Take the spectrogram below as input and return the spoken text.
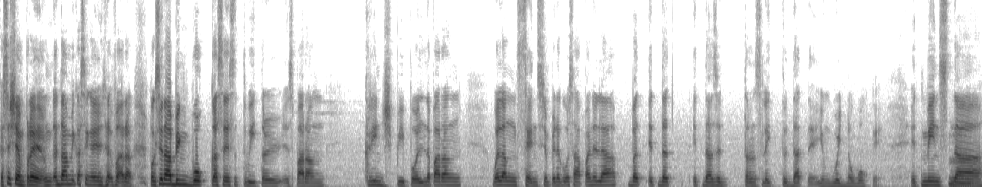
kasi syempre, ang dami kasi ngayon na parang pag sinabing woke kasi sa Twitter is parang cringe people na parang walang sense yung pinag-uusapan nila but it that it doesn't translate to that eh yung word na woke eh it means na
